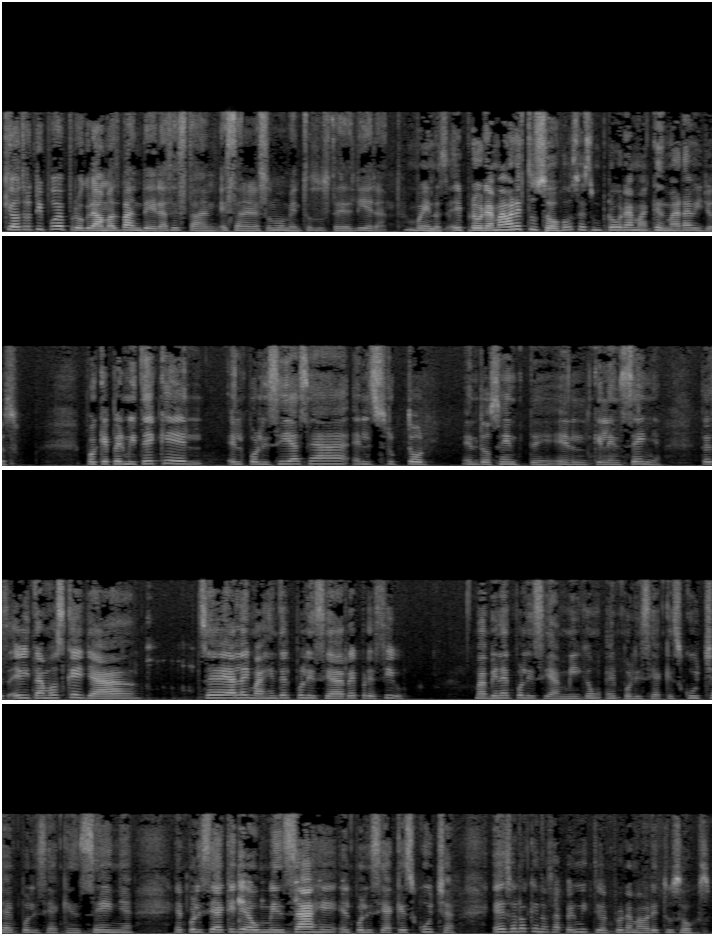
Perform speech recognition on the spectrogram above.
¿Qué otro tipo de programas, banderas están, están en estos momentos ustedes liderando? Bueno, el programa Abre tus Ojos es un programa que es maravilloso, porque permite que el, el policía sea el instructor, el docente, el que le enseña. Entonces evitamos que ya se vea la imagen del policía represivo más bien el policía amigo, el policía que escucha, el policía que enseña, el policía que lleva un mensaje, el policía que escucha. Eso es lo que nos ha permitido el programa Abre tus ojos.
